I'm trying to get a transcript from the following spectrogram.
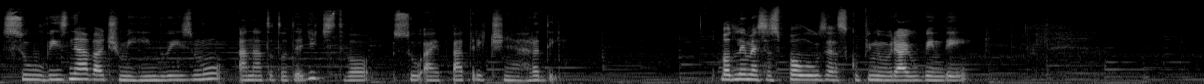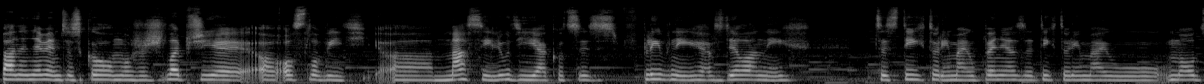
Sú vyznávačmi hinduizmu a na toto dedičstvo sú aj patrične hrdí. Modlíme sa spolu za skupinu Raju v Indii. Pane, neviem, cez koho môžeš lepšie osloviť masy ľudí ako cez vplyvných a vzdelaných cez tých, ktorí majú peniaze, tých, ktorí majú moc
